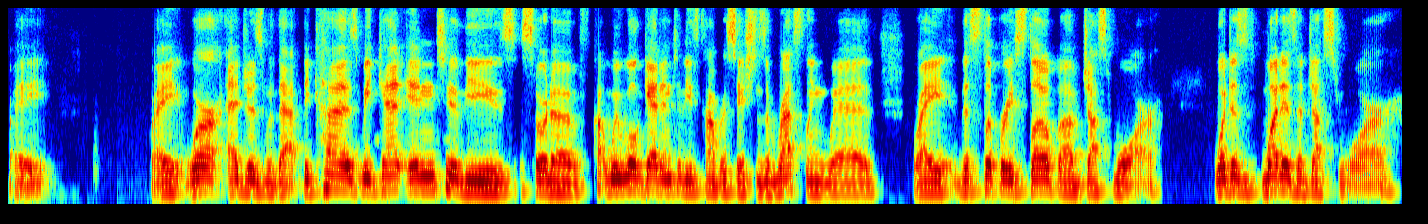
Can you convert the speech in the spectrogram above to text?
right? right? Where are our edges with that? Because we get into these sort of, we will get into these conversations of wrestling with, right? The slippery slope of just war. What does, what is a just war?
